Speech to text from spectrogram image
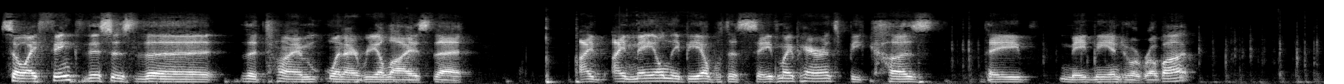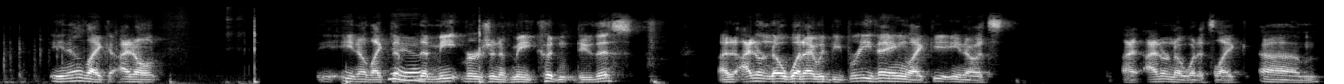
so I think this is the the time when I realize that I I may only be able to save my parents because they made me into a robot. You know, like I don't. You know, like the Yeah, yeah. the meat version of me couldn't do this. I, I don't know what I would be breathing. Like you know, it's I, I don't know what it's like. Um,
